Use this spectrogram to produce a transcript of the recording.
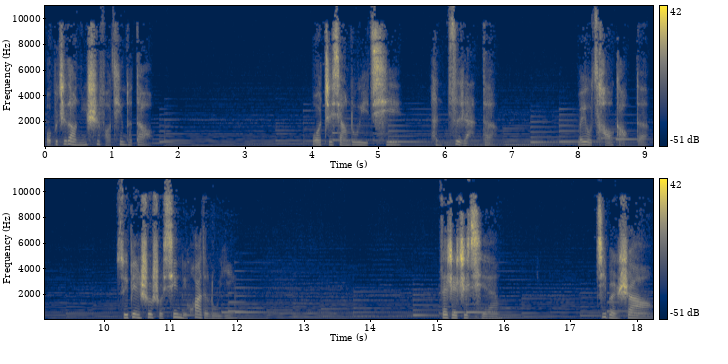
我不知道您是否听得到。我只想录一期很自然的、没有草稿的、随便说说心里话的录音。在这之前，基本上。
